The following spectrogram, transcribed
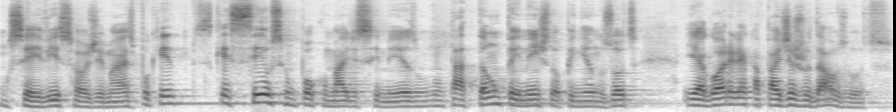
um serviço aos demais, porque esqueceu-se um pouco mais de si mesmo, não está tão pendente da opinião dos outros e agora ele é capaz de ajudar os outros.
